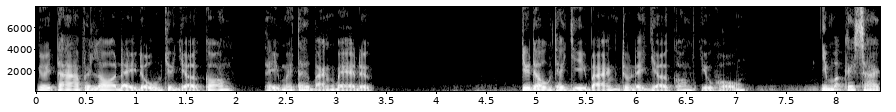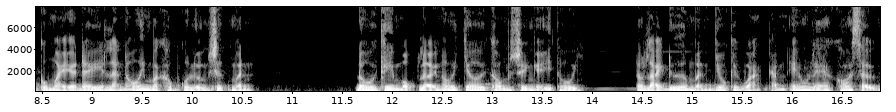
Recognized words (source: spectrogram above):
Người ta phải lo đầy đủ cho vợ con Thì mới tới bạn bè được. Chứ đâu thể vì bạn rồi để vợ con chịu khổ. Nhưng mà cái sai của mày ở đây là nói mà không có lượng sức mình. Đôi khi một lời nói chơi không suy nghĩ thôi, Nó lại đưa mình vô cái hoàn cảnh éo le khó xử.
